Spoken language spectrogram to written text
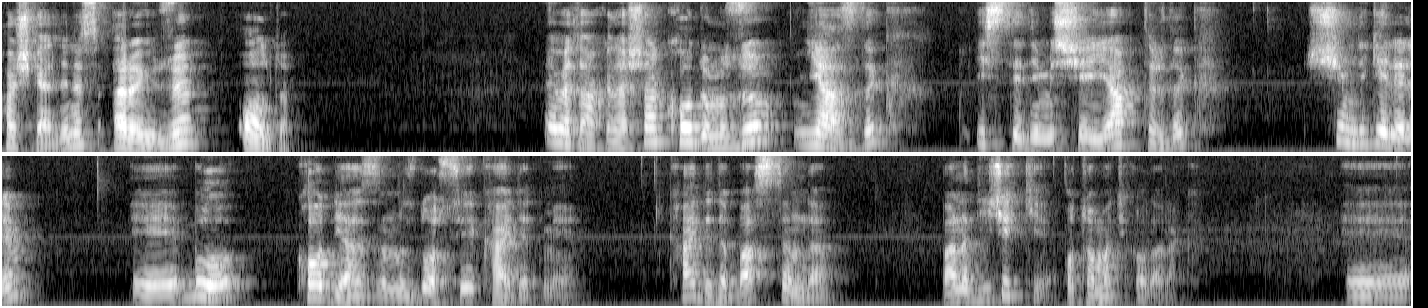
hoş geldiniz arayüzü oldu. Evet arkadaşlar kodumuzu yazdık. İstediğimiz şeyi yaptırdık. Şimdi gelelim e, bu kod yazdığımız dosyayı kaydetmeye. Kaydede bastığımda bana diyecek ki otomatik olarak e,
